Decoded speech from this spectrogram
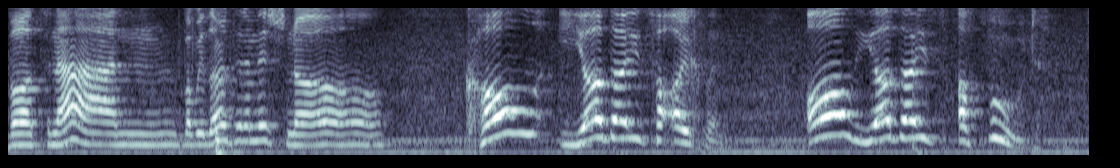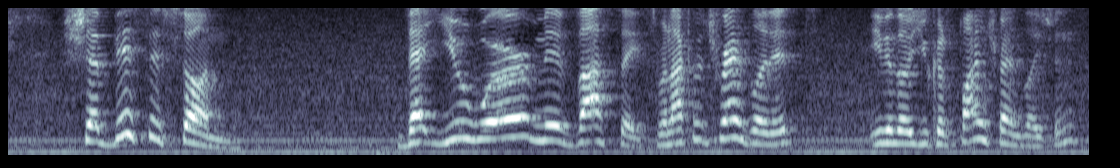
But we learned in the Mishnah, Kol yadais ha'oichlin all yadais of food, shebisison, that you were mivases. We're not going to translate it, even though you could find translations,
